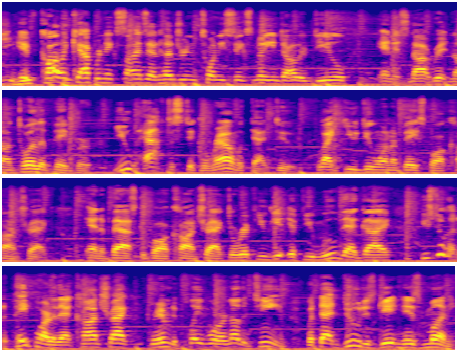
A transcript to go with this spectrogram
You- If Colin Kaepernick signs that 126 million dollar deal and it's not written on toilet paper, you have to stick around with that dude, like you do on a baseball contract and a basketball contract. Or if you get if you move that guy, you still got to pay part of that contract for him to play for another team. But that dude is getting his money,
